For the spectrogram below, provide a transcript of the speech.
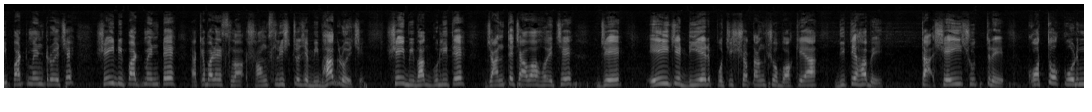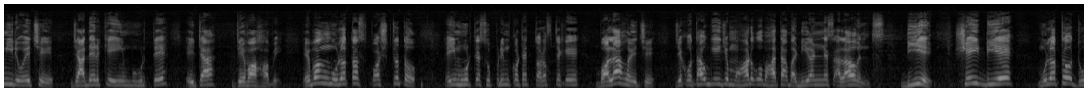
ডিপার্টমেন্ট রয়েছে, সেই ডিপার্টমেন্টে একেবারে সংশ্লিষ্ট যে বিভাগ রয়েছে, সেই বিভাগগুলিতে জানতে চাওয়া হয়েছে যে এই যে ডিএর পঁচিশ শতাংশ বকেয়া দিতে হবে, তা সেই সূত্রে কত কর্মী রয়েছে যাদেরকে এই মুহূর্তে এইটা দেওয়া হবে। এবং মূলত স্পষ্টত এই মুহূর্তে সুপ্রিম কোর্টের তরফ থেকে বলা হয়েছে যে কোথাও গিয়ে যে মহার্ঘ ভাতা বা ডিয়ারনেস অ্যালাউয়েন্স ডিএ সেই ডিএ মূলত দু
